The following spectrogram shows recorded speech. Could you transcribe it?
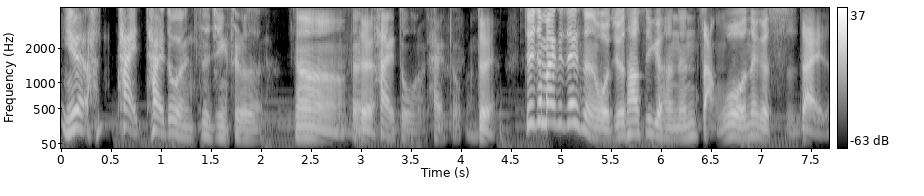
因为太太多人致敬 thriller，嗯，对，对太多了太多了。对，就像 Michael Jackson，我觉得他是一个很能掌握那个时代的。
